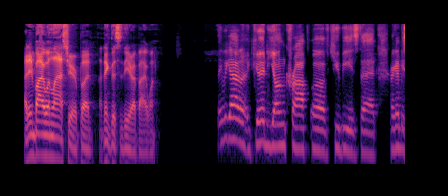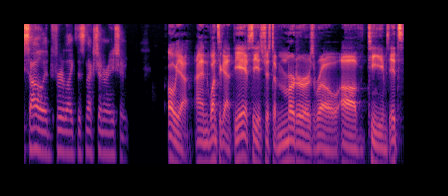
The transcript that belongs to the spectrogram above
I didn't buy one last year, but I think this is the year I buy one. I think we got a good young crop of QBs that are going to be solid for like this next generation. Oh yeah, and once again, the AFC is just a murderer's row of teams. It's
